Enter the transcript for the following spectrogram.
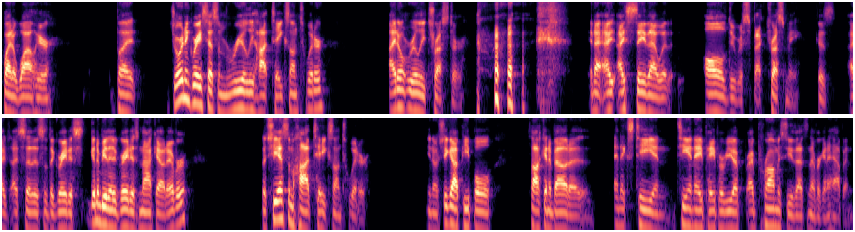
quite a while here, but Jordynne Grace has some really hot takes on Twitter. I don't really trust her. and I, I, say that with all due respect. Trust me, because I, I said this is the greatest, going to be the greatest knockout ever. But she has some hot takes on Twitter. You know, she got people talking about uh, a NXT and TNA pay per view. I, I, promise you that's never going to happen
